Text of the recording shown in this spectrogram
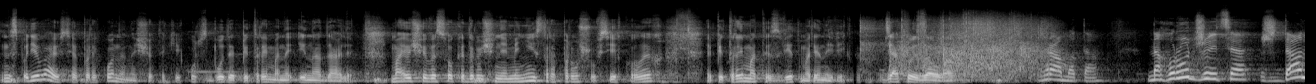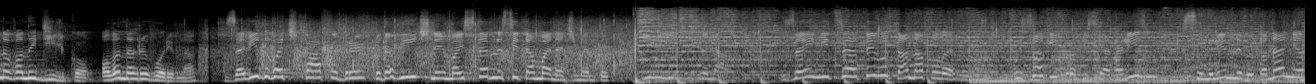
не сподіваюся, я переконаний, що такий курс буде підтриманий і надалі. Маючи високе доручення міністра, прошу всіх колег підтримати звіт Марини Вікторівни. Дякую за увагу. Грамота. Нагороджується Жданова Неділько Олена Григорівна, завідувач кафедри педагогічної майстерності та менеджменту імені Бузина. За ініціативу та наполегливість, високий професіоналізм, сумлінне виконання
